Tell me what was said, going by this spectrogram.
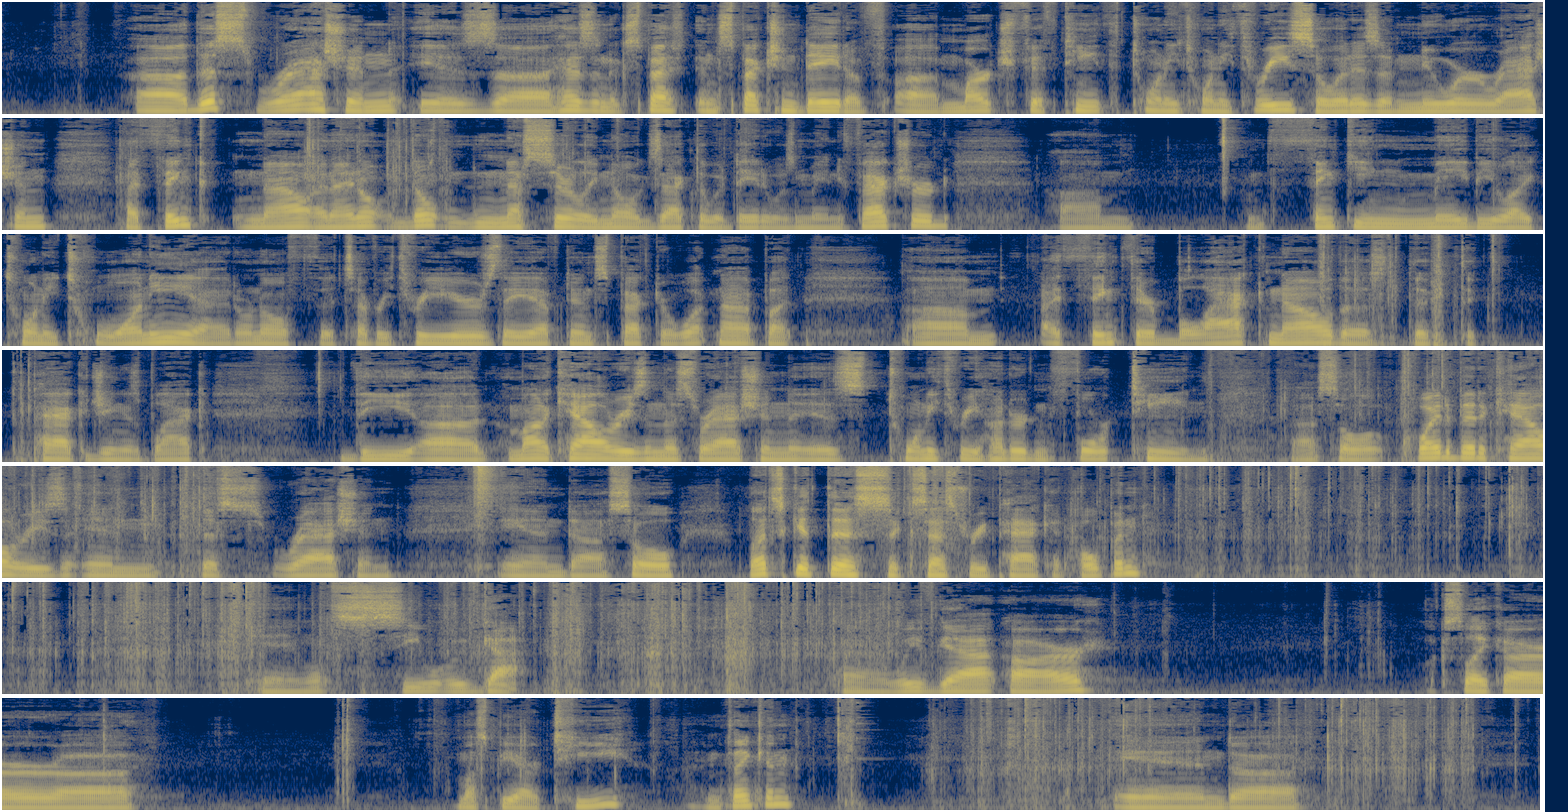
uh, this ration is uh, has an inspection date of uh, March fifteenth, twenty twenty three. So it is a newer ration. I think now, and I don't don't necessarily know exactly what date it was manufactured. Um, I'm thinking maybe like 2020. I don't know if it's every three years they have to inspect or whatnot, but um, I think they're black now. The, the, the, the packaging is black. The uh, amount of calories in this ration is 2,314. Uh, so quite a bit of calories in this ration. And uh, so let's get this accessory packet open. And let's see what we've got. Uh, we've got our, looks like our, uh, must be our tea, I'm thinking. And uh,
